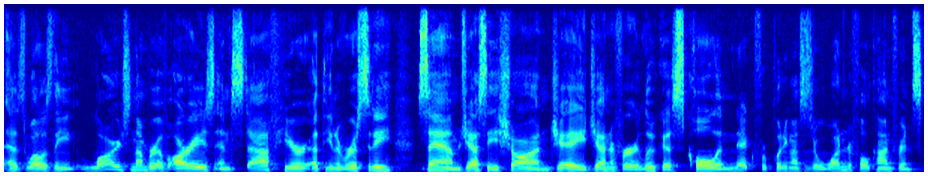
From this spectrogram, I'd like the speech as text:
as well as the large number of RAs and staff here at the university, Sam, Jesse, Sean, Jay, Jennifer, Lucas, Cole, and Nick for putting on such a wonderful conference.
